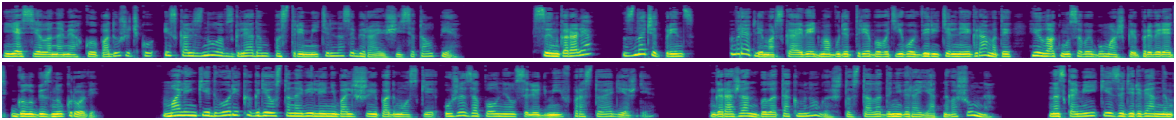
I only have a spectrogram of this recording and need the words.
Я села на мягкую подушечку и скользнула взглядом по стремительно собирающейся толпе. Сын короля? Значит, принц. Вряд ли морская ведьма будет требовать его верительные грамоты и лакмусовой бумажкой проверять голубизну крови. Маленький дворик, где установили небольшие подмостки, уже заполнился людьми в простой одежде. Горожан было так много, что стало до невероятного шумно. На скамейке за деревянным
